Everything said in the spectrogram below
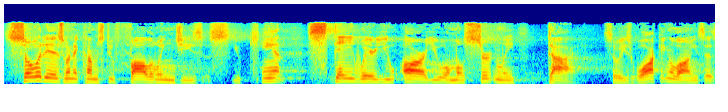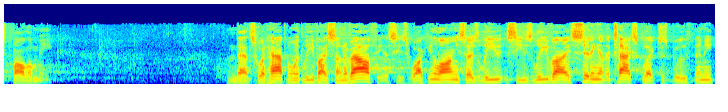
So it is when it comes to following Jesus. You can't stay where you are, you will most certainly die. So he's walking along, he says, Follow me. And that's what happened with Levi, son of Alphaeus. He's walking along, he says, Le- sees Levi sitting at the tax collector's booth, and he,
